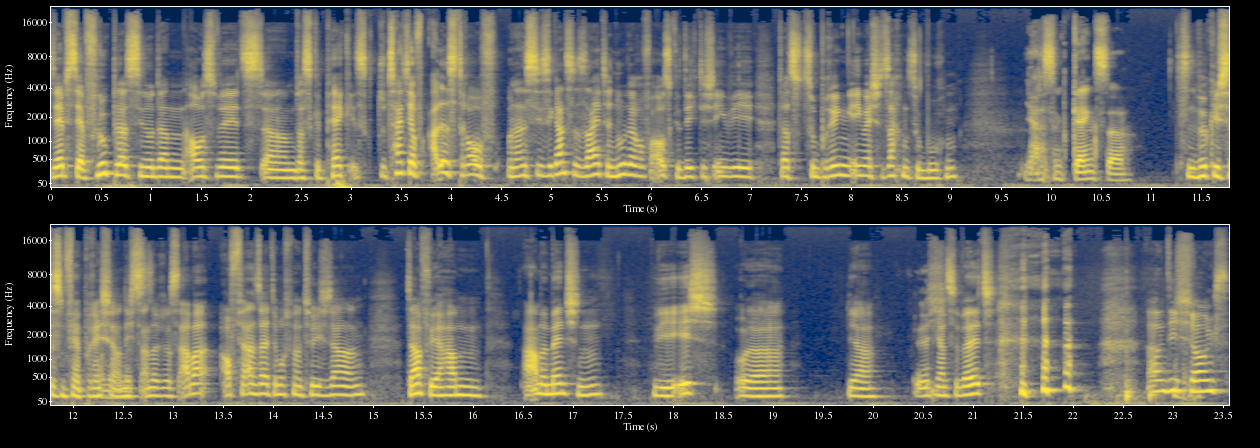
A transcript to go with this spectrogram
Selbst der Flugplatz, den du dann auswählst, ähm, das Gepäck, ist, du zahlst ja auf alles drauf. Und dann ist diese ganze Seite nur darauf ausgelegt, dich irgendwie dazu zu bringen, irgendwelche Sachen zu buchen. ja, das sind Gangster. Das sind wirklich, das sind Verbrecher und nichts anderes. Aber auf der anderen Seite muss man natürlich sagen, dafür haben arme Menschen wie ich oder ja, die Ich, ganze Welt haben die Chance,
